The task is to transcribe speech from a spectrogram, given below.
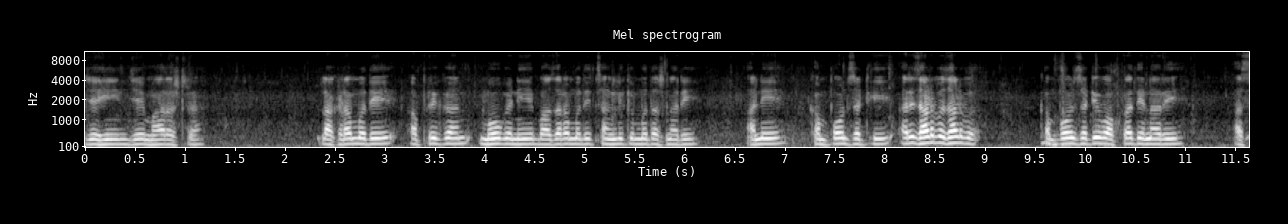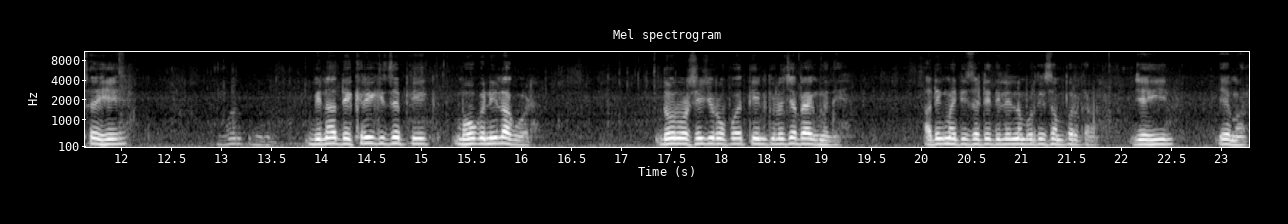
जय हिंद जय महाराष्ट्र. लाकडामध्ये आफ्रिकन मोहगणी बाजारामध्ये चांगली किंमत असणारी आणि कंपाऊंडसाठी अरे झाड ब झाड कंपाऊंडसाठी वापरात येणारे असं हे बिना देखरेखीचं पीक मोहगणी लागवड. दोन वर्षाची रोपं तीन किलोच्या बॅगमध्ये. अधिक माहितीसाठी दिलेल्या नंबरवरती संपर्क करा. जय हिंद जय महाराष्ट्र.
